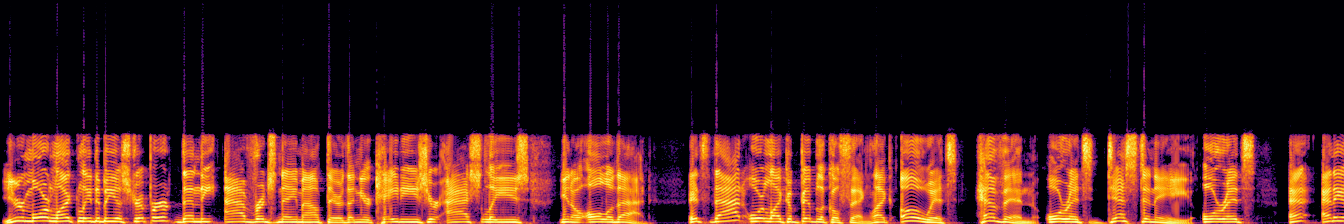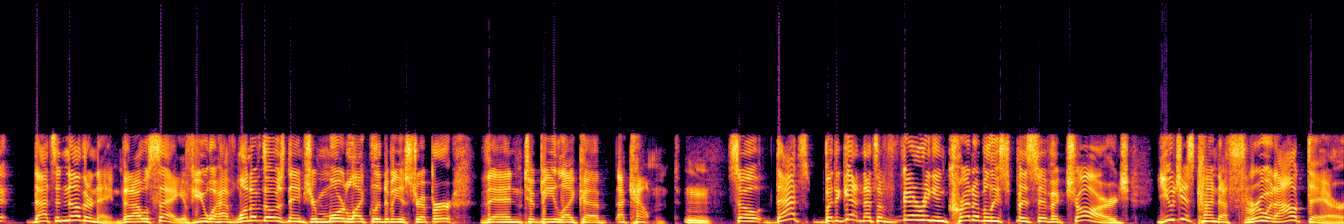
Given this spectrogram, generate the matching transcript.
you're more likely to be a stripper than the average name out there, than your Katie's, your Ashleys, you know, all of that. It's that or like a biblical thing, like oh, it's heaven or it's destiny or it's a- any. That's another name that I will say. If you have one of those names, you're more likely to be a stripper than to be like a accountant. So that's, but again, that's a very incredibly specific charge. You just kind of threw it out there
